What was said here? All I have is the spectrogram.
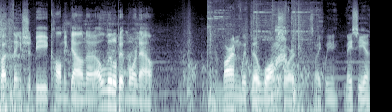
but things should be calming down a, a little bit more now. Marin with the longsword. It's like we may see a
